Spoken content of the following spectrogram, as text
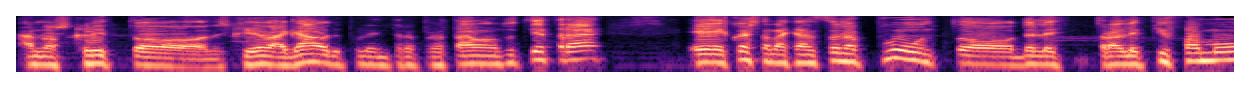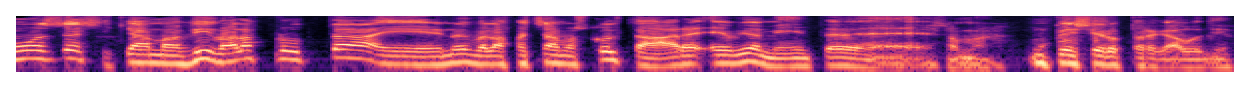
hanno scritto, scriveva Gaudi, poi lo interpretavano tutti e tre. E questa è una canzone appunto delle- tra le più famose, si chiama Viva la frutta e noi ve la facciamo ascoltare e ovviamente eh, insomma un pensiero per Gaudi.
